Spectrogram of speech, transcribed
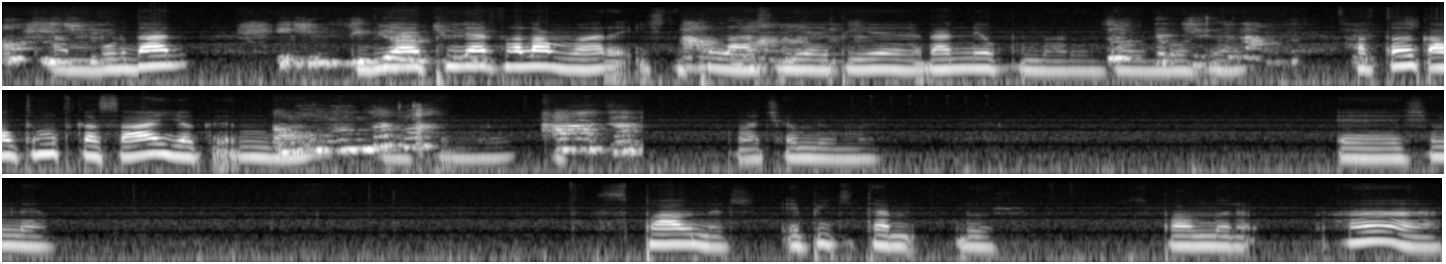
Okey. tamam, buradan VIP'ler falan var. İşte Plus VIP. Bende yok bunlardan. Tamam, boş ver. Haftalık altımıt kasa yakında. Yakında. Açamıyorum ben. Ee, şimdi Spawner Epic item dur Spawner Ha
